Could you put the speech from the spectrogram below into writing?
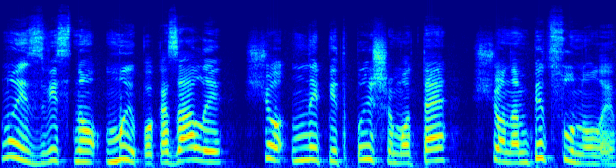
Ну і звісно, ми показали, що не підпишемо те, що нам підсунули.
